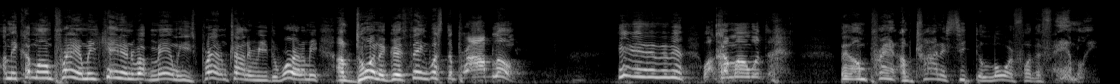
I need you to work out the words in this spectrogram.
I mean, come on, pray. I mean, you can't interrupt man when he's praying. I'm trying to read the word. I mean, I'm doing a good thing. What's the problem? Well, come on. What the... Baby, I'm praying. I'm trying to seek the Lord for the family.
